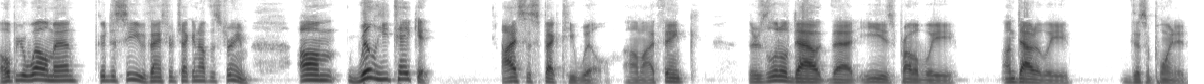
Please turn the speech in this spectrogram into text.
I hope you're well, man. Good to see you. Thanks for checking out the stream. Um, will he take it? I suspect he will. Um, I think there's little doubt that he is probably undoubtedly disappointed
